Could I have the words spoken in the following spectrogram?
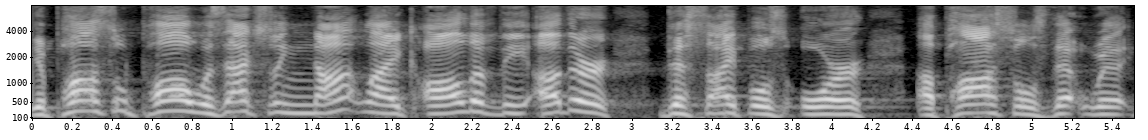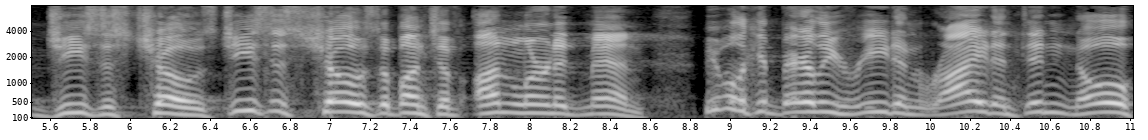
The Apostle Paul was actually not like all of the other disciples or apostles that Jesus chose. Jesus chose a bunch of unlearned men, people that could barely read and write and didn't know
